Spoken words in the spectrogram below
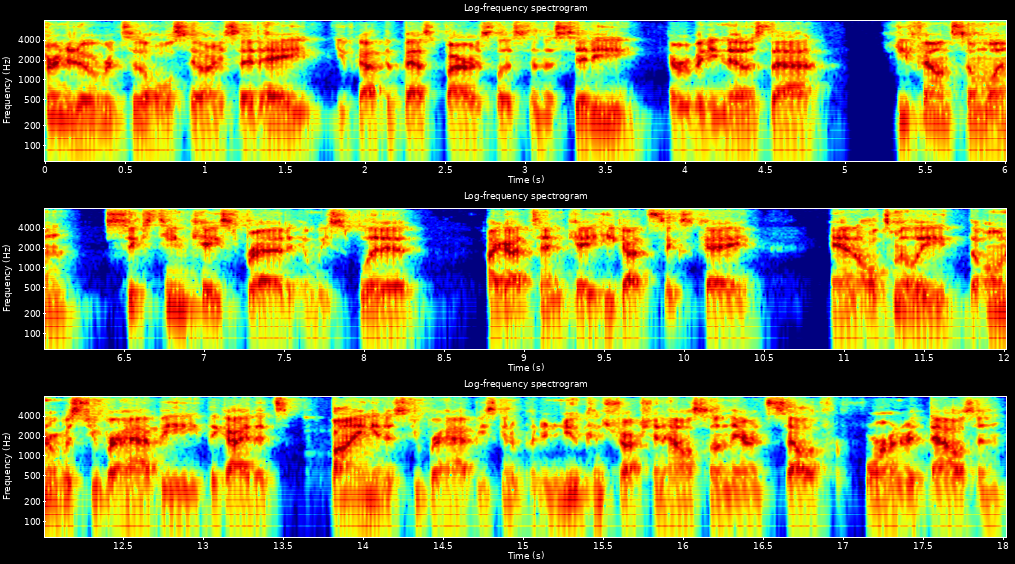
turned it over to the wholesaler and I said, Hey, you've got the best buyers list in the city. Everybody knows that. He found someone 16K spread and we split it. I got 10K, he got 6K. And ultimately, the owner was super happy. The guy that's buying it is super happy. He's going to put a new construction house on there and sell it for 400,000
